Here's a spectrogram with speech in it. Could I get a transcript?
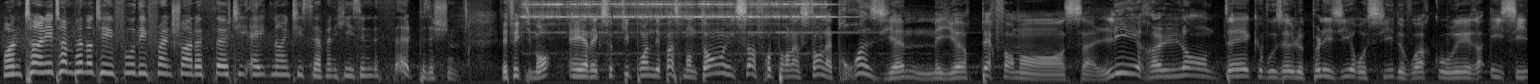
One tiny time penalty for the French rider, 38.97. He's in third position. Effectivement, et avec ce petit point de dépassement de temps, il s'offre pour l'instant la troisième meilleure performance. L'Irlandais que vous avez le plaisir aussi de voir courir ici,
